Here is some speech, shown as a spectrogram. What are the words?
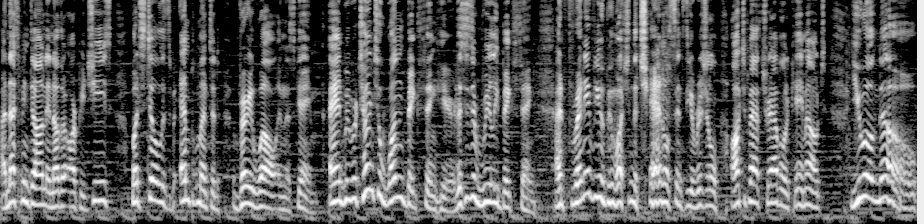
and that's been done in other RPGs, but still is implemented very well in this game. And we return to one big thing here. This is a really big thing. And for any of you who've been watching the channel since the original Octopath Traveler came out, you will know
